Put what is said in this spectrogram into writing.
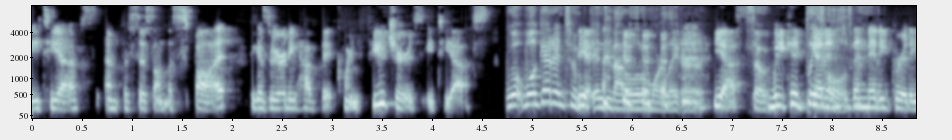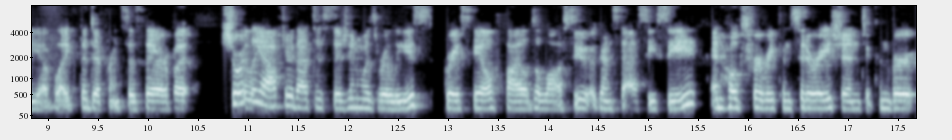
ETFs, emphasis on the spot, because we already have Bitcoin futures ETFs. We'll, we'll get into, yeah. into that a little more later. yes. So we could get hold. into the nitty gritty of like the differences there. But shortly after that decision was released, Grayscale filed a lawsuit against the SEC in hopes for reconsideration to convert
